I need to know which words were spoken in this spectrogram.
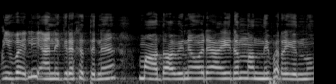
ഈ വലിയ അനുഗ്രഹത്തിന് മാതാവിന് ഒരായിരം നന്ദി പറയുന്നു.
